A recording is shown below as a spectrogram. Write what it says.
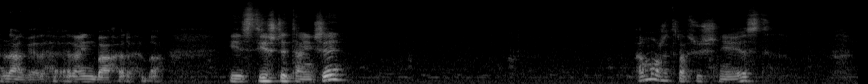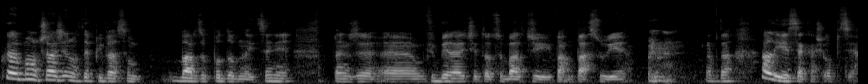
lager, Rheinbacher chyba, jest jeszcze tańszy. A może teraz już nie jest. W każdym razie no, te piwa są w bardzo podobnej cenie, także e, wybierajcie to, co bardziej Wam pasuje, prawda? Ale jest jakaś opcja.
